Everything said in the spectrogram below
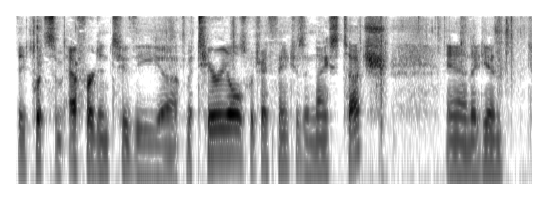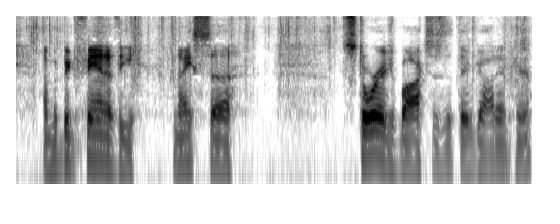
they put some effort into the uh, materials, which I think is a nice touch. And again, I'm a big fan of the nice uh, storage boxes that they've got in here.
